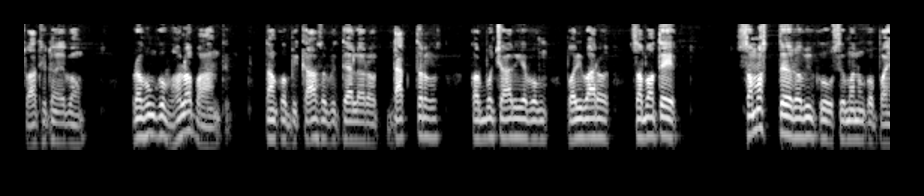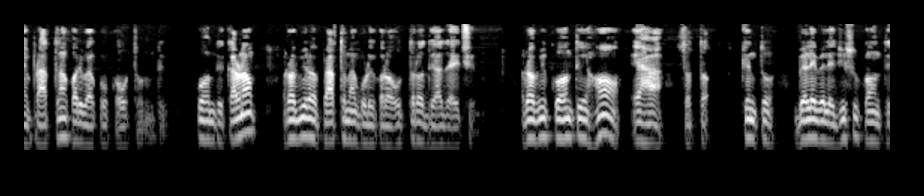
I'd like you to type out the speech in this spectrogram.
ସ୍ୱାଧୀନ ଏବଂ ପ୍ରଭୁଙ୍କୁ ଭଲ ପାଆନ୍ତି ତାଙ୍କ ବିକାଶ ବିଦ୍ୟାଳୟର ଡାକ୍ତର କର୍ମଚାରୀ ଏବଂ ପରିବାର ସମସ୍ତେ ସମସ୍ତେ ରବିକୁ ସେମାନଙ୍କ ପାଇଁ ପ୍ରାର୍ଥନା କରିବାକୁ କହୁଛନ୍ତି। କୁହନ୍ତି କାରଣ ରବିର ପ୍ରାର୍ଥନା ଗୁଡ଼ିକର ଉତ୍ତର ଦିଆଯାଇଛି। ରବି କୁହନ୍ତି ହଁ ଏହା ସତ। କିନ୍ତୁ ବେଳେବେଳେ ଯୀଶୁ କହନ୍ତି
